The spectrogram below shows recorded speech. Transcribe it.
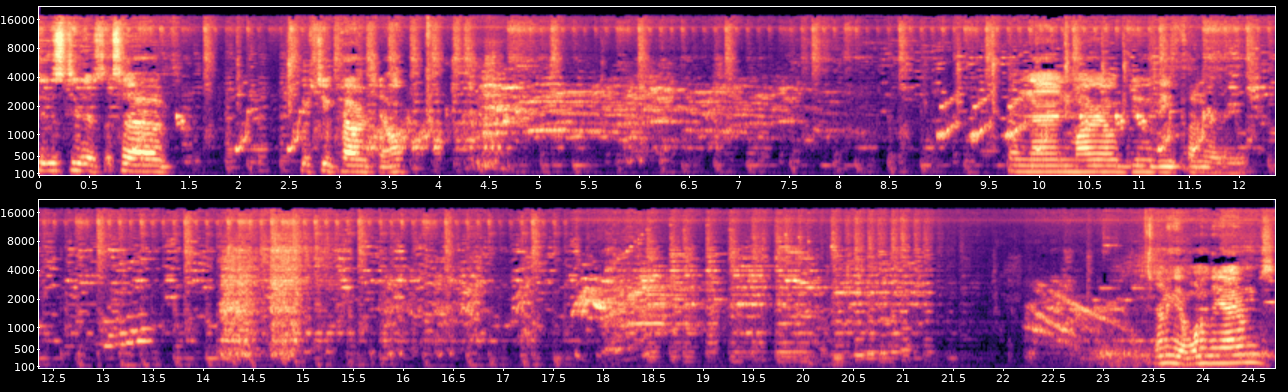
Let's do this. Let's let's do power shell. And then Mario do the thunder rage. I'm gonna get one of the items.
